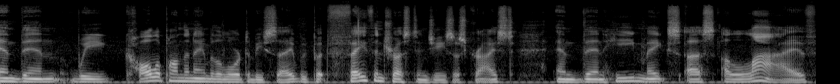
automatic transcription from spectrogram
and then we call upon the name of the Lord to be saved. We put faith and trust in Jesus Christ, and then He makes us alive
